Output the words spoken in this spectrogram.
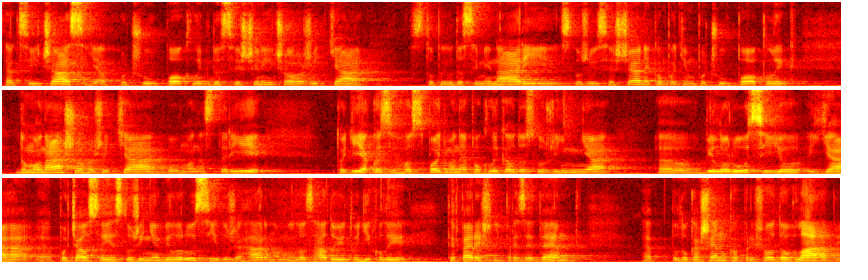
Так, свій час я почув поклик до священичого життя, вступив до семінарії, служив священником, потім почув поклик до монашого життя, був в монастирі. Тоді якось Господь мене покликав до служіння е, в Білорусію. Я е, почав своє служіння в Білорусі дуже гарно, мило згадую тоді, коли теперішній президент е, Лукашенко прийшов до влади.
